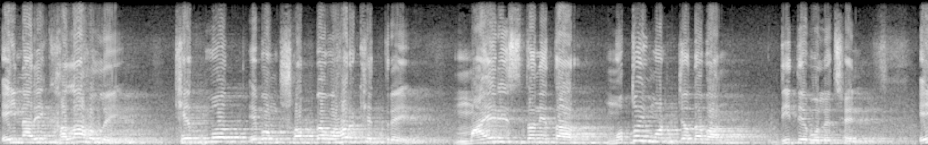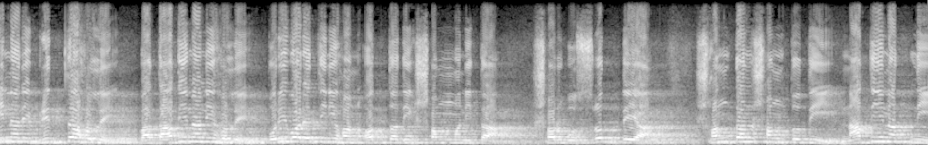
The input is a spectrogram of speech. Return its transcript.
এই নারী খালা হলে খেদমত এবং সদ্ব্যবহার ক্ষেত্রে মায়ের স্থানে তার মতোই মর্যাদাবান দিতে বলেছেন। এই নারী বৃদ্ধা হলে বা দাদি নানি হলে পরিবারে তিনি হন অত্যাধিক সম্মানিতা, সর্বশ্রদ্ধেয়া, সন্তান সন্ততি, নাতি নাতনি,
